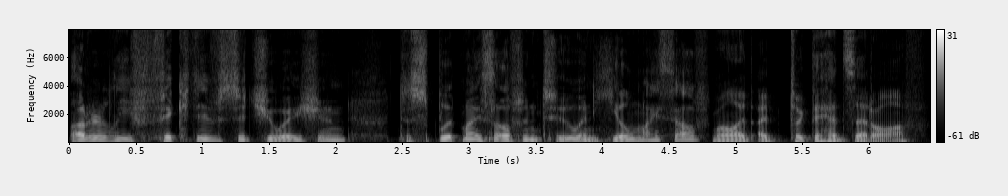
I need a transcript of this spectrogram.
utterly fictive situation to split myself in two and heal myself? Well, I, I took the headset off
